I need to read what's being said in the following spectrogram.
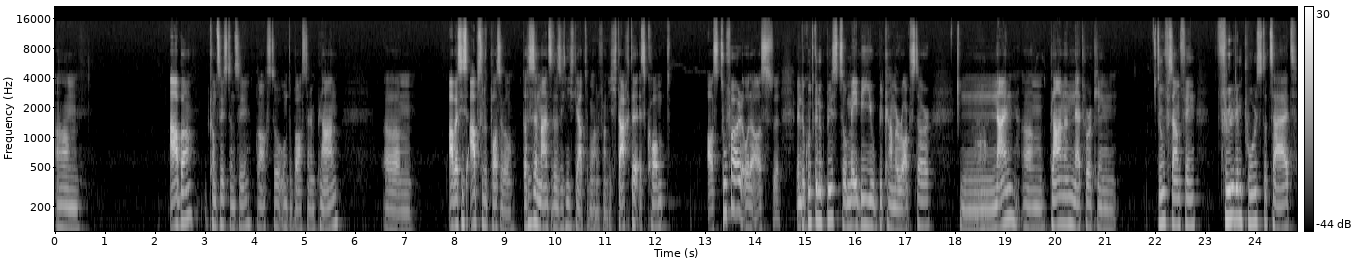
Ähm, aber Consistency brauchst du und du brauchst einen Plan. Ähm, aber es ist absolut possible. Das ist ein Mindset, das ich nicht gehabt habe am Anfang. Ich dachte, es kommt aus Zufall oder aus, äh, wenn du gut genug bist, so maybe you become a Rockstar. Nein, ähm, planen, Networking, do something, fühl den Puls der Zeit,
